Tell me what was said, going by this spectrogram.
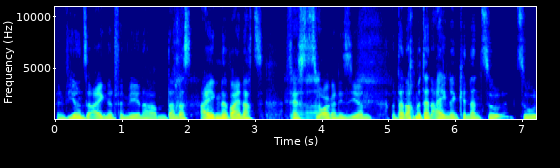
Wenn wir unsere eigenen Familien haben, dann das eigene Weihnachtsfest Ja. zu organisieren und dann auch mit deinen eigenen Kindern zu, zu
